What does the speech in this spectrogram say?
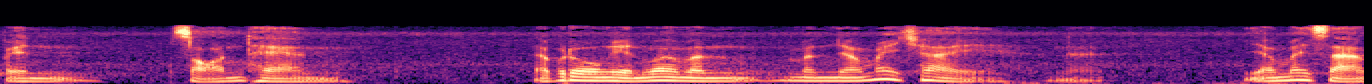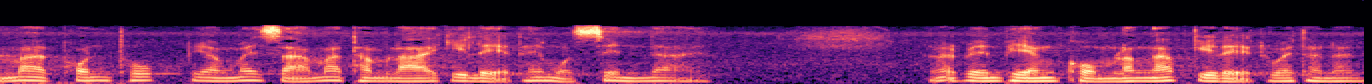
เป็นสอนแทน แต่พระองค์เห็นว่ามันมันยังไม่ใช่นะยังไม่สามารถพ้นทุกข์ยังไม่สามารถทำลายกิเลสให้หมดสิ้นได้มันเป็นเพียงข่มระงงับกิเลสไว้เท่านั้น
